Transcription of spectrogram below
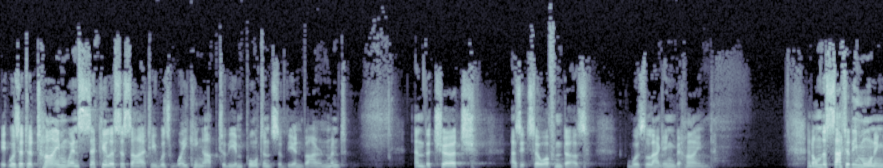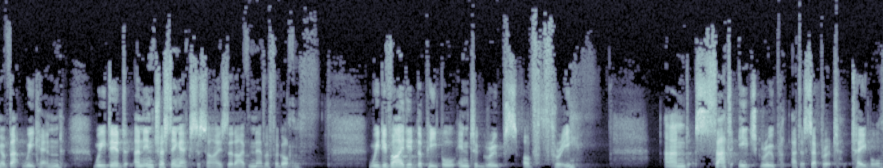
It was at a time when secular society was waking up to the importance of the environment, and the church, as it so often does, was lagging behind. And on the Saturday morning of that weekend, we did an interesting exercise that I've never forgotten. We divided the people into groups of three and sat each group at a separate table.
